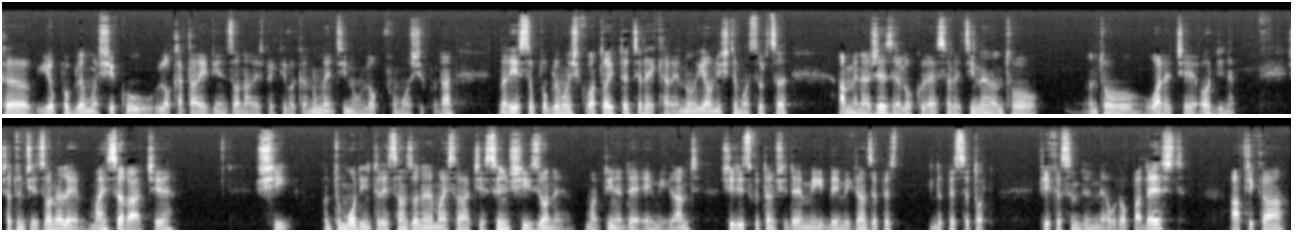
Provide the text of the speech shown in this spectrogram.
că e o problemă și cu locatarii din zona respectivă, că nu mențin un loc frumos și curat, dar este o problemă și cu autoritățile care nu iau niște măsuri să amenajeze locurile, să le țină într-o, într-o oarece ordine. Și atunci, în zonele mai sărace și, într-un mod interesant, zonele mai sărace sunt și zone mai pline de emigranți și discutăm și de, de emigranți de, pe, de peste tot. Fie că sunt în Europa de Est, Africa,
